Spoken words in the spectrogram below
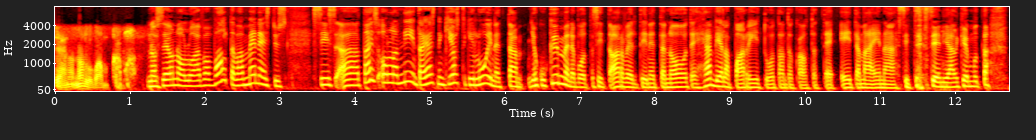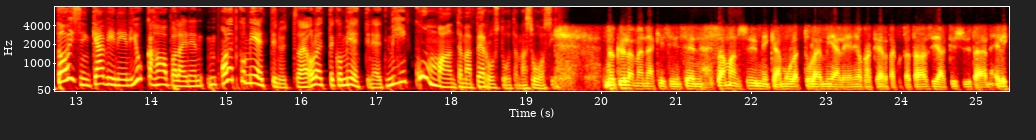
sehän on ollut vaan mukavaa. No se on ollut aivan valtava menestys. Siis äh, taisi olla niin, tai ainakin jostakin luin, että joku kymmenen vuotta sitten arveltiin, että no tehdään vielä pari tuotantokautta, että ei tämä enää sitten sen jälkeen. Mutta toisin kävi, niin Jukka Haapalainen, oletko miettinyt tai oletteko miettineet, mihin kummaan tämä perustuu tämä suosio? No kyllä mä näkisin sen saman syyn, mikä mulle tulee mieleen joka kerta, kun tätä asiaa kysytään. Eli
